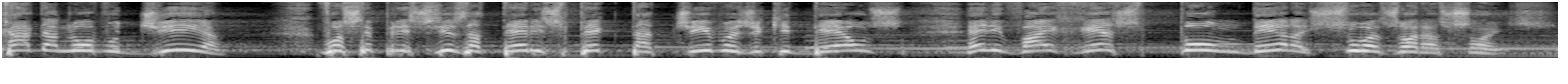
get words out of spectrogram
cada novo dia, você precisa ter expectativas de que Deus ele vai responder às suas orações.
